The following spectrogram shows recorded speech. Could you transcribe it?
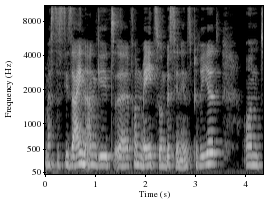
was das Design angeht, äh, von Made so ein bisschen inspiriert. Und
